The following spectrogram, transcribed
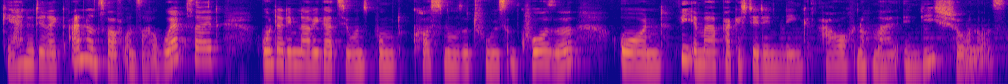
gerne direkt an und zwar auf unserer Website unter dem Navigationspunkt kostenlose Tools und Kurse. Und wie immer packe ich dir den Link auch nochmal in die Show Notes.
